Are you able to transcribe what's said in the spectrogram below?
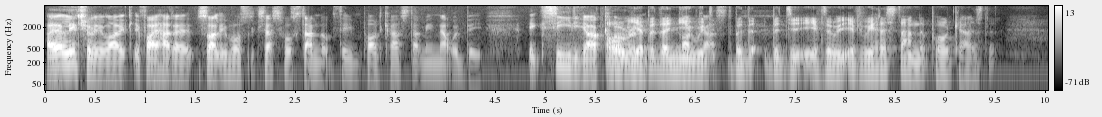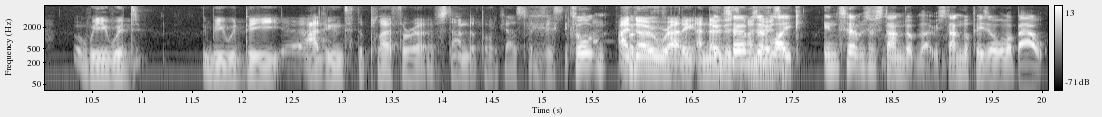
I literally like if I had a slightly more successful stand-up themed podcast. I mean, that would be exceeding our current Oh yeah, but then you podcast. would. But but if there, if we had a stand up podcast, we would we would be adding to the plethora of stand up podcasts that exist. It's all. I know we're adding. I know in terms know of some- like in terms of stand up though stand up is all about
